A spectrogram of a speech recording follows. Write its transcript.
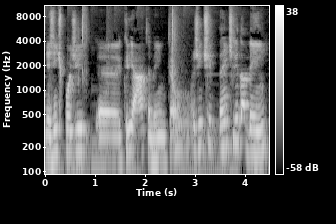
e a gente pôde é, criar também. Então a gente, a gente lida bem,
